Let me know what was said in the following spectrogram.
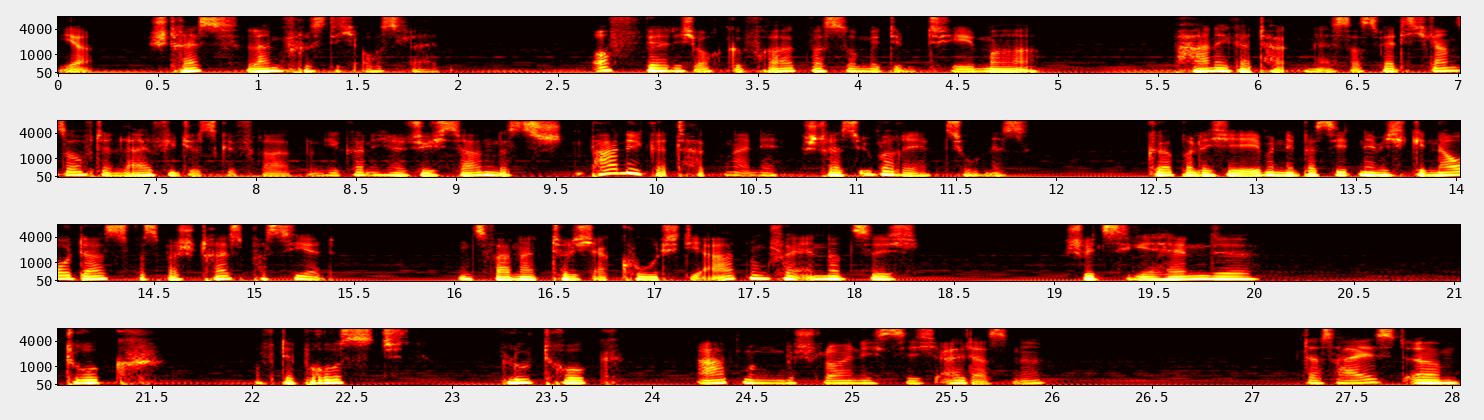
ja, Stress langfristig ausleiden. Oft werde ich auch gefragt, was so mit dem Thema Panikattacken ist. Das werde ich ganz oft in Live-Videos gefragt. Und hier kann ich natürlich sagen, dass Panikattacken eine Stressüberreaktion ist. Körperliche Ebene passiert nämlich genau das, was bei Stress passiert. Und zwar natürlich akut. Die Atmung verändert sich, schwitzige Hände, Druck auf der Brust, Blutdruck, Atmung beschleunigt sich, all das, ne? Das heißt, ähm,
